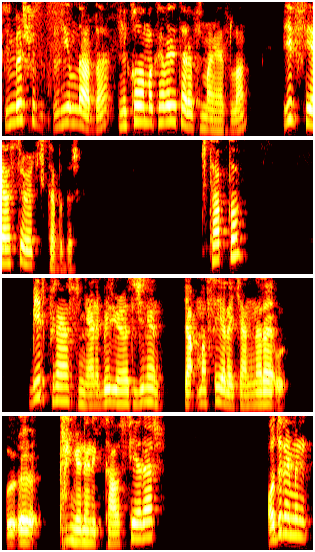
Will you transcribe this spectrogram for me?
1500'lü yıllarda Niccolo Machiavelli tarafından yazılan bir siyasi öğüt kitabıdır. Kitapta bir prensin yani bir yöneticinin yapması gerekenlere yönelik tavsiyeler o dönemin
